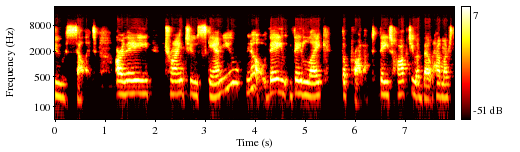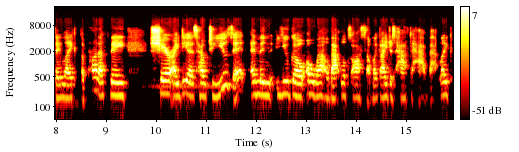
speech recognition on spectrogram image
to sell it. Are they trying to scam you? No, they they like the product. They talk to you about how much they like the product. They share ideas how to use it and then you go oh wow that looks awesome like i just have to have that like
